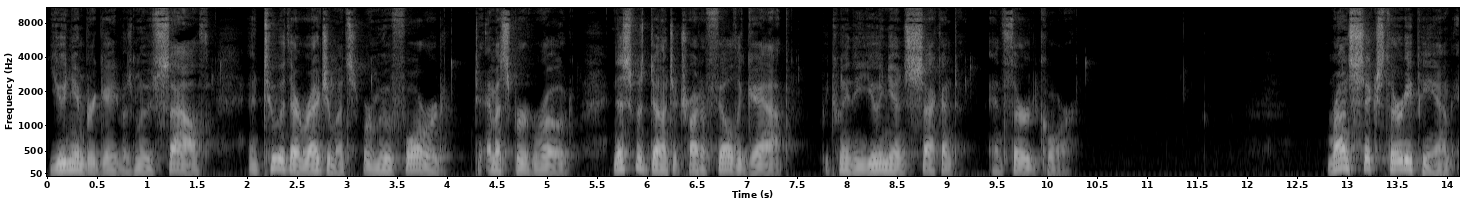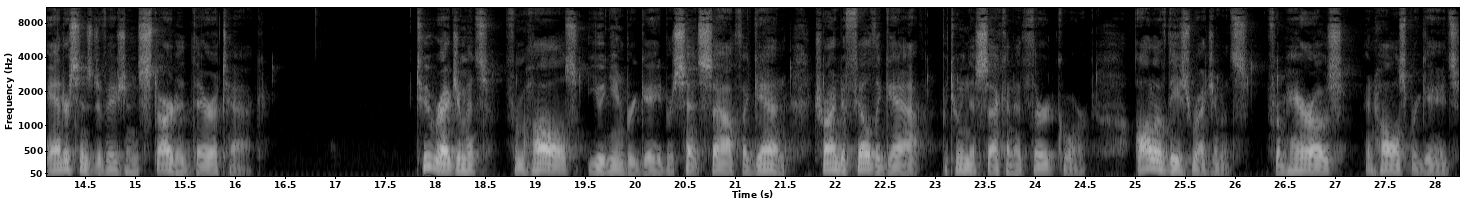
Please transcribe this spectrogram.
Union brigade was moved south, and two of their regiments were moved forward to Emmitsburg Road. This was done to try to fill the gap between the Union's 2nd and 3rd Corps. Around 6:30 p.m., Anderson's division started their attack. Two regiments from Hall's Union Brigade were sent south, again trying to fill the gap between the 2nd and 3rd Corps. All of these regiments, from Harrow's and Hall's brigades,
